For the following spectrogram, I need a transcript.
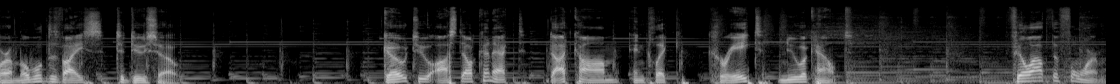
or a mobile device to do so. Go to osstellconnect.com and click Create New Account. Fill out the form.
